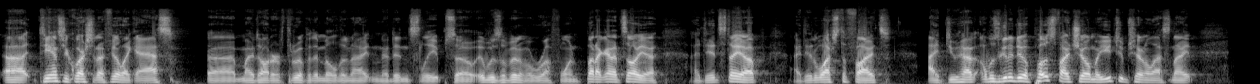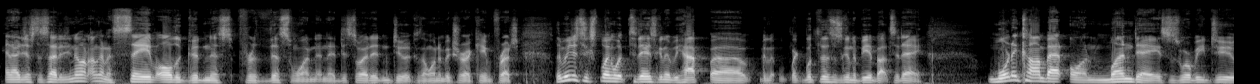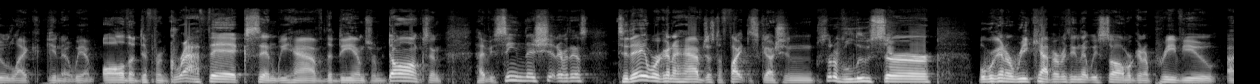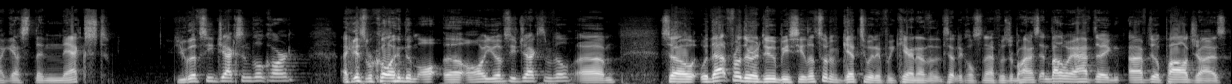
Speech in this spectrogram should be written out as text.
Uh, to answer your question, I feel like ass. Uh, my daughter threw up in the middle of the night and I didn't sleep, so it was a bit of a rough one. But I got to tell you, I did stay up. I did watch the fights. I do have. I was going to do a post-fight show on my YouTube channel last night, and I just decided, you know what, I'm going to save all the goodness for this one, and I just so I didn't do it because I want to make sure I came fresh. Let me just explain what today's going to be hap- uh, like what this is going to be about today. Morning Kombat on Mondays is where we do like you know we have all the different graphics and we have the DMs from Donks and have you seen this shit and everything else. Today we're gonna have just a fight discussion, sort of looser, but we're gonna recap everything that we saw. And We're gonna preview, I guess, the next UFC Jacksonville card. I guess we're calling them all, uh, all UFC Jacksonville. Um, so, without further ado, BC, let's sort of get to it if we can. That the technical snafus are behind us, and by the way, I have to I have to apologize.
